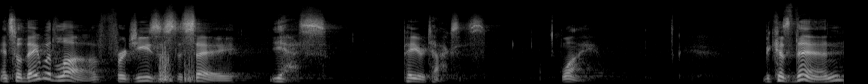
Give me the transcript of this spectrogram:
And so they would love for jesus to say yes pay your taxes. Why because then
